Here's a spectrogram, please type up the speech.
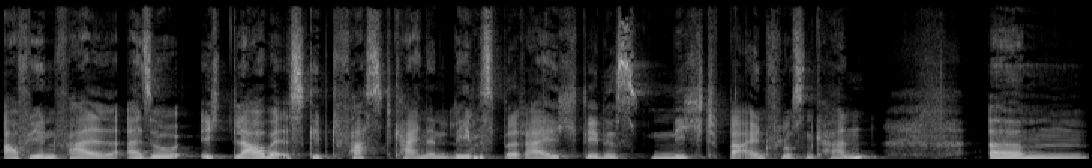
Auf jeden Fall. Also ich glaube, es gibt fast keinen Lebensbereich, den es nicht beeinflussen kann. Ähm,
